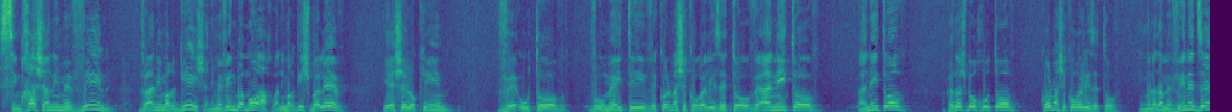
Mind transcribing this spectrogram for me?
שמחה שאני מבין ואני מרגיש, אני מבין במוח ואני מרגיש בלב. יש אלוקים, והוא טוב, והוא מיטיב, וכל מה שקורה לי זה טוב, ואני טוב. אני טוב, הקדוש ברוך הוא טוב, כל מה שקורה לי זה טוב. אם בן אדם מבין את זה,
